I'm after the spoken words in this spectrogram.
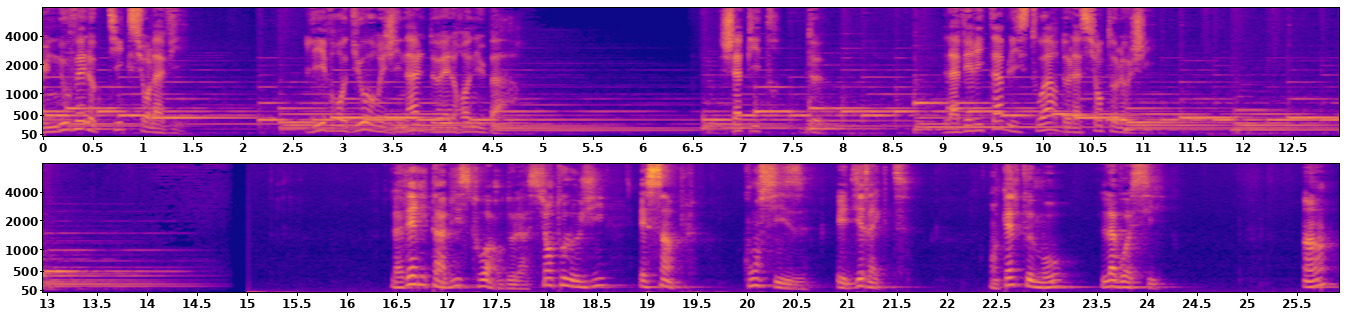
Une nouvelle optique sur la vie. Livre audio original de Elron Hubbard. Chapitre 2. La véritable histoire de la scientologie. La véritable histoire de la scientologie est simple, concise et directe. En quelques mots, la voici. 1.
